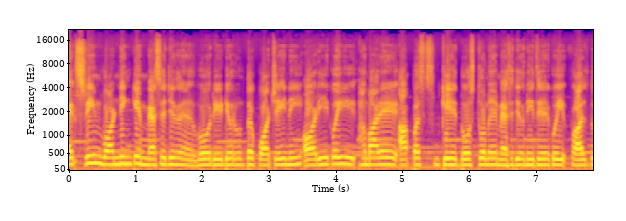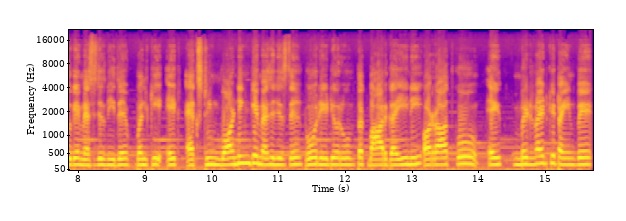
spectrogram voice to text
एक्सट्रीम वार्निंग के मैसेजेस हैं, वो रेडियो रूम तक पहुँचे ही नहीं और ये कोई हमारे आपस के दोस्तों में मैसेजेस नहीं थे, कोई फालतू के मैसेजेस नहीं थे, बल्कि एक एक्सट्रीम वार्निंग के मैसेजेस थे, वो रेडियो रूम तक बाहर गए ही नहीं और रात को एक मिडनाइट के टाइम पे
